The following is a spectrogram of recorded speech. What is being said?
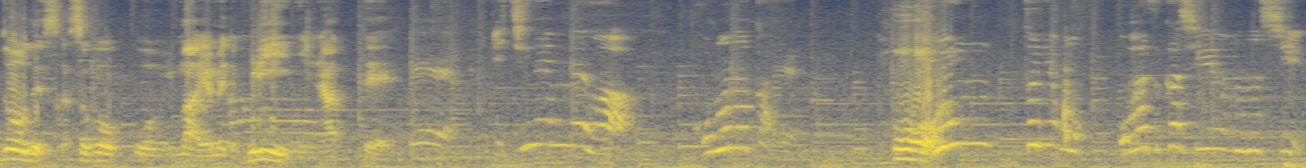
どうですか？そこをこう、まあやめてフリーになって。で1年目はコロナ禍で。本当におお恥ずかしい話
